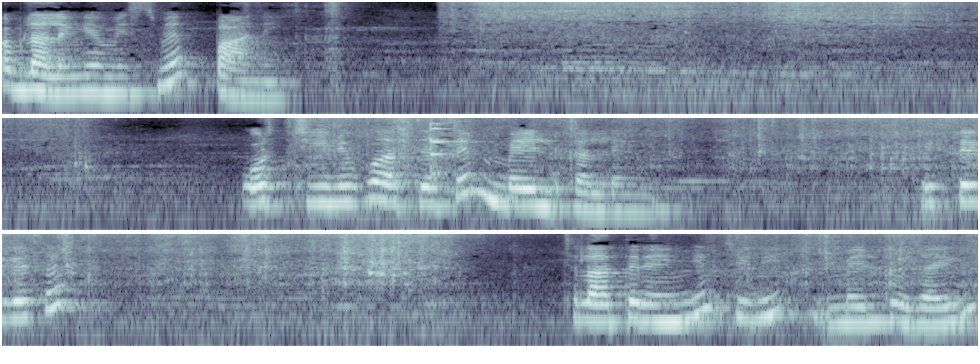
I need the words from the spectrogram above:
अब डालेंगे हम इसमें पानी। और चीनी को अच्छे से मेल्ट कर लेंगे। इस तरीके से चलाते रहेंगे, चीनी मेल्ट हो जाएगी।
